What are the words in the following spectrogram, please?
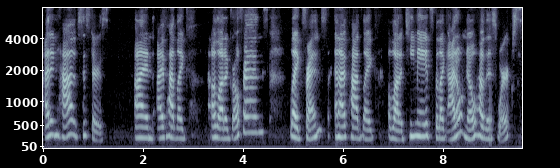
I didn't have sisters and I've had like a lot of girlfriends like friends and I've had like a lot of teammates but like I don't know how this works.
